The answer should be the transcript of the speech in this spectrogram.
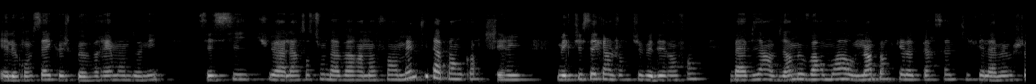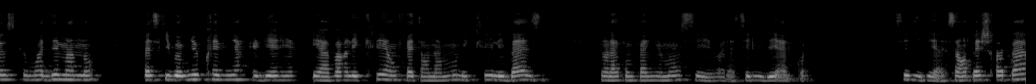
Et le conseil que je peux vraiment donner, c'est si tu as l'intention d'avoir un enfant, même si tu n'as pas encore de chéri, mais que tu sais qu'un jour tu veux des enfants, bah viens, viens me voir moi ou n'importe quelle autre personne qui fait la même chose que moi dès maintenant, parce qu'il vaut mieux prévenir que guérir et avoir les clés en fait en amont, les clés, les bases dans l'accompagnement, c'est voilà, c'est l'idéal quoi. C'est l'idéal. Ça n'empêchera pas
